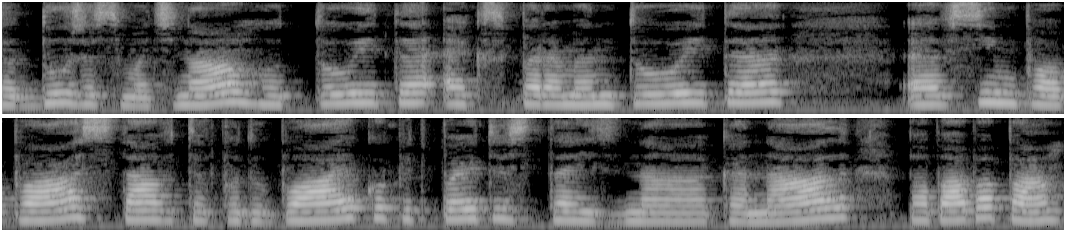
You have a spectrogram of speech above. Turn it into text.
Е, дуже смачна. Готуйте, експериментуйте. Е, Всім па-па, ставте вподобайку, підписуйтесь на канал. Па-па-па-па.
